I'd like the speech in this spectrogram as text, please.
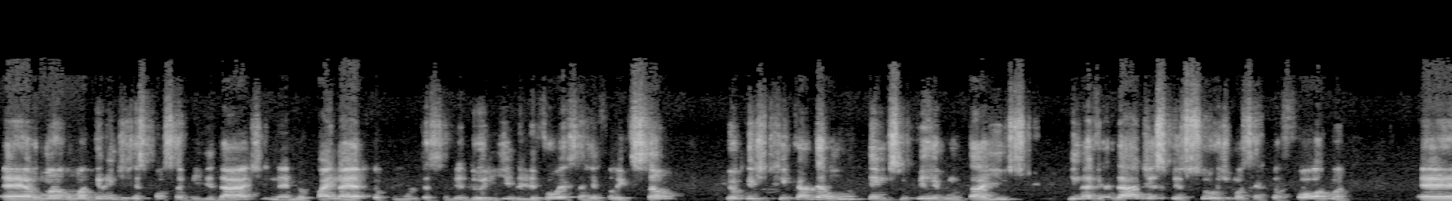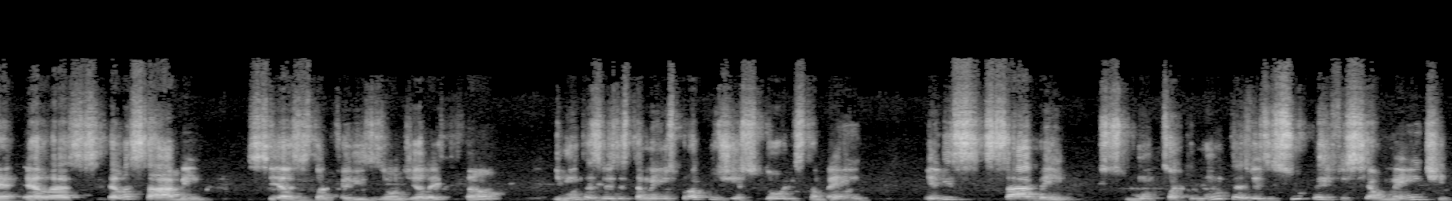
é, uma, uma grande responsabilidade. Né? Meu pai, na época, com muita sabedoria, me levou a essa reflexão. Eu acredito que cada um tem que se perguntar isso. E, na verdade, as pessoas, de uma certa forma, é, elas, elas sabem se elas estão felizes onde elas estão. E muitas vezes também os próprios gestores também, eles sabem, só que muitas vezes superficialmente,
